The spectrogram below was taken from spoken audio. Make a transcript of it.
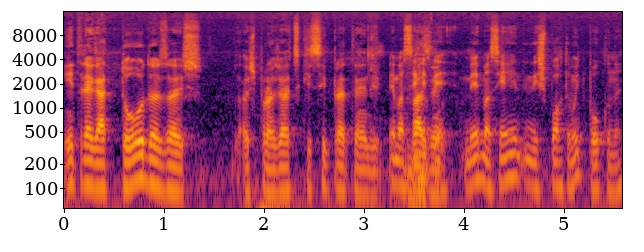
entregar todas as os projetos que se pretende Mesmo assim, a fazer. gente, mesmo assim, a gente exporta muito pouco, né?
